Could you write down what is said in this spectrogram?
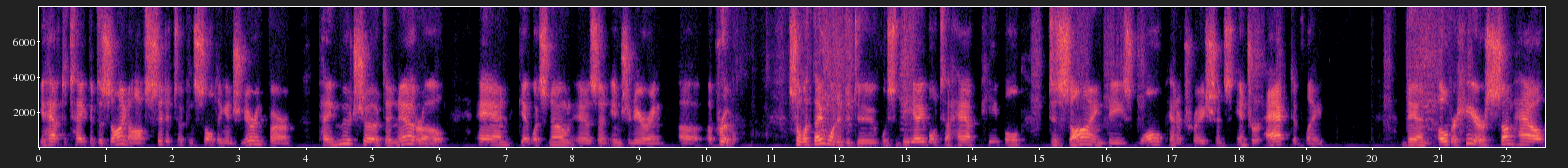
You have to take the design off, send it to a consulting engineering firm, pay mucho dinero, and get what's known as an engineering uh, approval. So, what they wanted to do was be able to have people design these wall penetrations interactively. Then, over here, somehow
